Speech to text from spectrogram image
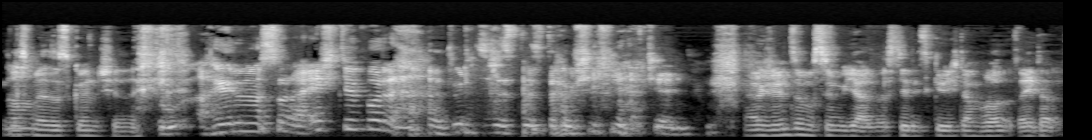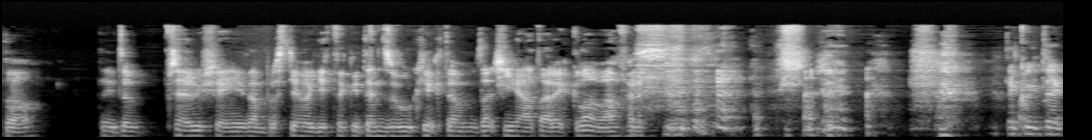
No. Jsme to skončili. u Ahiru Sora ještě pořád, určitě jste z toho všichni nadšení. Já už vím, co musím udělat. Prostě vždycky, když tam bylo tady to, to tady to přerušení, tam prostě hodit taky ten zvuk, jak tam začíná ta reklama. Prostě. Takový to, jak,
